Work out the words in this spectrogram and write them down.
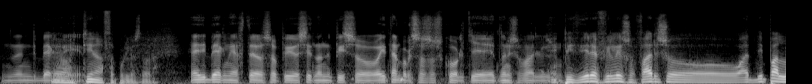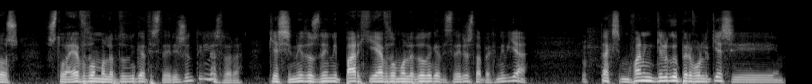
Δεν την παίρνει, Ε, τι είναι αυτό που λες τώρα; δεν την παίρνει αυτός ο οποίος ήταν, πίσω, ήταν μπροστά στο σκορ και τον ισοφαρίζουν. Επειδή ρε φίλε ισοφάρισε ο αντίπαλος στο 7ο λεπτό των καθυστερήσεων, τι λες τώρα; Και συνήθως δεν υπάρχει 7ο λεπτό των καθυστερήσεων στα παιχνίδια; Εντάξει, μου φάνηκε και λίγο υπερβολικές οι,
